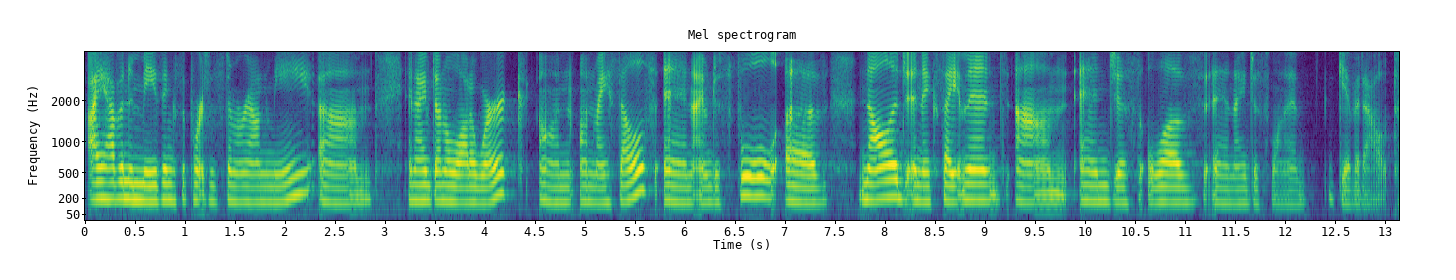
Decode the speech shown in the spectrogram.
I have an amazing support system around me, um, and I've done a lot of work on on myself, and I'm just full of knowledge and excitement um, and just love, and I just want to give it out.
